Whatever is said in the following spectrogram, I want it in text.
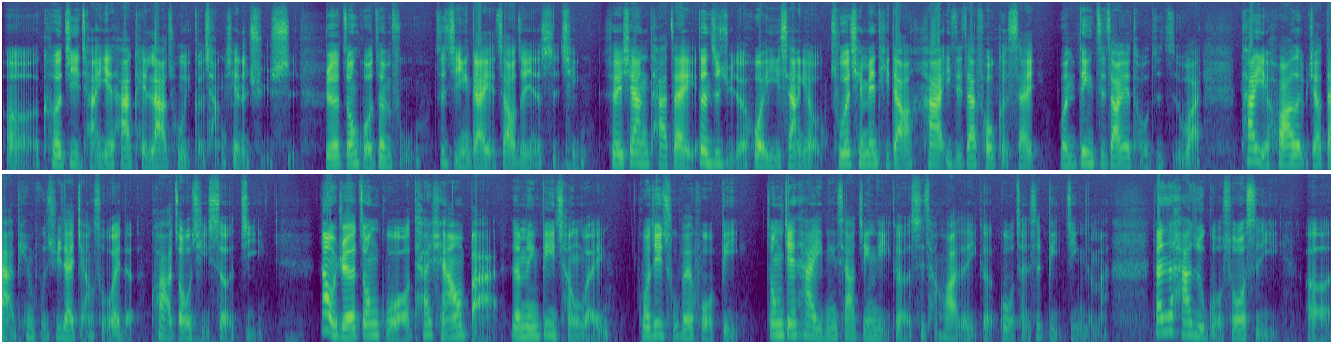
呃科技产业，它可以拉出一个长线的趋势。觉得中国政府自己应该也知道这件事情，所以像他在政治局的会议上有，除了前面提到他一直在 focus 在稳定制造业投资之外，他也花了比较大的篇幅去在讲所谓的跨周期设计。那我觉得中国他想要把人民币成为国际储备货币。中间它一定是要经历一个市场化的一个过程，是必经的嘛。但是它如果说是以呃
